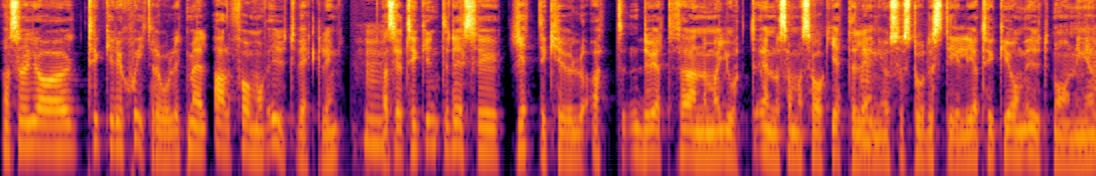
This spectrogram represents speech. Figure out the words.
Alltså jag tycker det är skitroligt med all form av utveckling. Alltså jag tycker inte det är så jättekul att, du vet så här när man gjort en och samma sak jättelänge och så står det still. Jag tycker ju om utmaningar.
